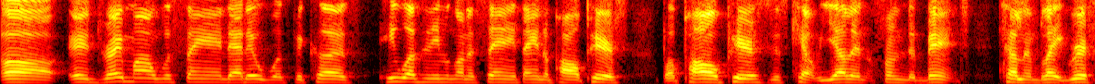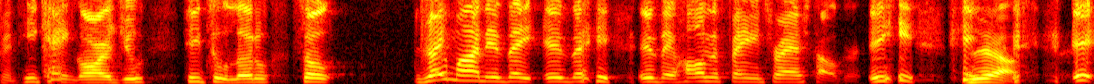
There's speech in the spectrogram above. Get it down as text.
uh, and Draymond was saying that it was because he wasn't even going to say anything to Paul Pierce, but Paul Pierce just kept yelling from the bench, telling Blake Griffin he can't guard you, he too little. So Draymond is a is a is a Hall of Fame trash talker. He, he, Yeah, it,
